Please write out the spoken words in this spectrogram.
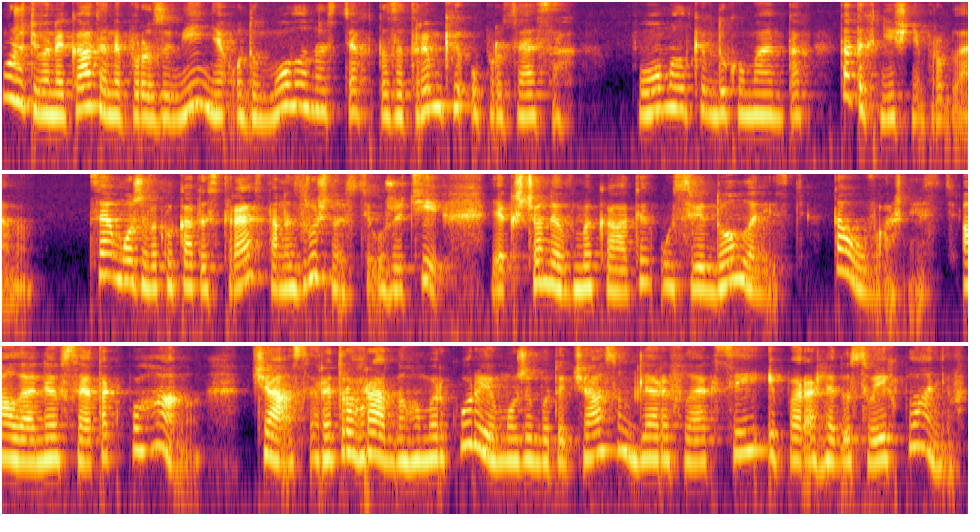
Можуть виникати непорозуміння у домовленостях та затримки у процесах, помилки в документах та технічні проблеми. Це може викликати стрес та незручності у житті, якщо не вмикати усвідомленість та уважність. Але не все так погано. Час ретроградного Меркурію може бути часом для рефлексії і перегляду своїх планів.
